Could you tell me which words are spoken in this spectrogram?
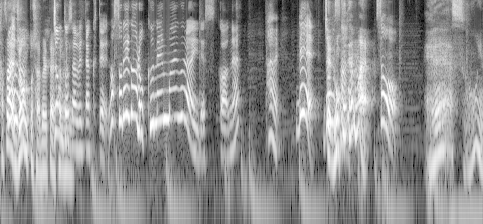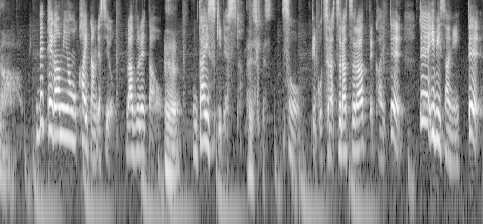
かたやジョンと喋りたいジョンと喋りたくて、まあ、それが6年前ぐらいですかね。はい。でジえョンさ6ん年前？そえー、すごいな。うで手紙を書いたんですよ。ラブレターを。え大好きです。とー、大好きです。そう。結構つらつらつらって書いて。でイビサに行って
